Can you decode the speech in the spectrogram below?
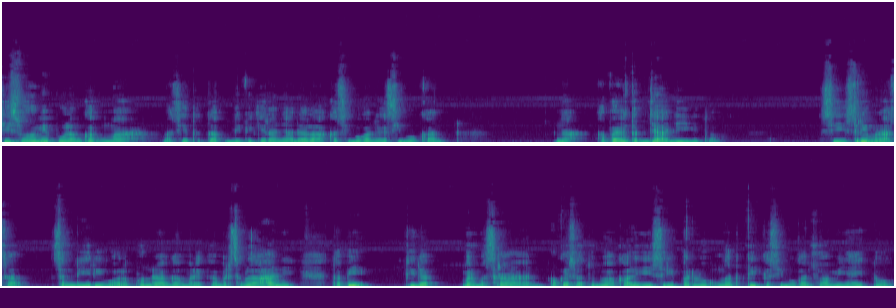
Si suami pulang ke rumah masih tetap di pikirannya adalah kesibukan-kesibukan. Nah, apa yang terjadi gitu? Si istri merasa sendiri walaupun raga mereka bersebelahan nih tapi tidak bermesraan. Oke satu dua kali istri perlu ngerti kesibukan suaminya itu.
